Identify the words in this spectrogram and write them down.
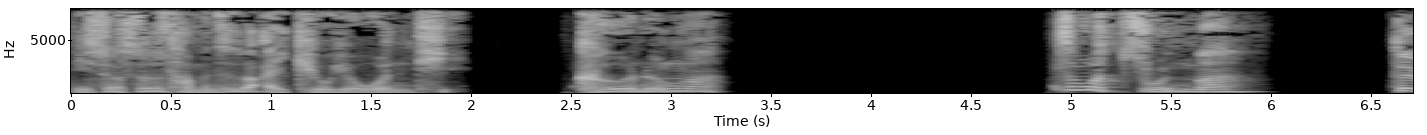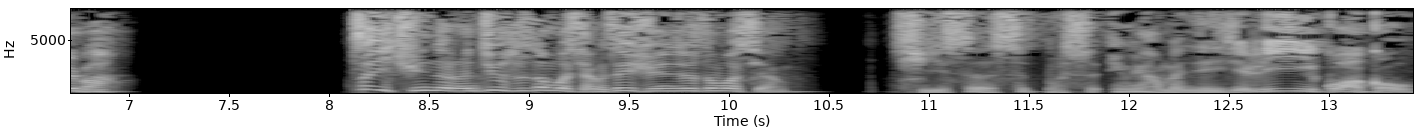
你说是不是他们这是 I Q 有问题？可能吗？这么准吗？对吧？这一群的人就是这么想，这一群人就这么想。其实是不是？因为他们已经利益挂钩。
